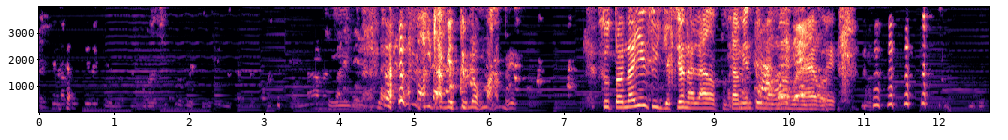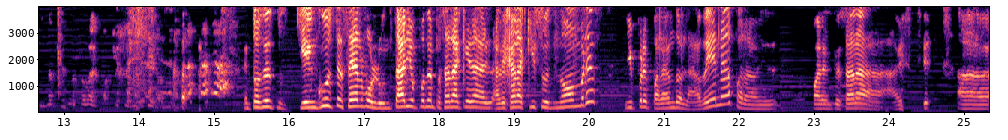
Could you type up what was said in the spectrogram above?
Es que no quiere que los borrachitos de Sí, también tú no mames. Su tonalla y su inyección al lado, pues también tú no Ah, mames, güey. Entonces, pues quien guste ser voluntario puede empezar a, que- a dejar aquí sus nombres, ir preparando la avena para, para empezar a, a, este, a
